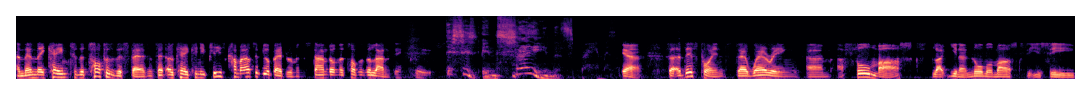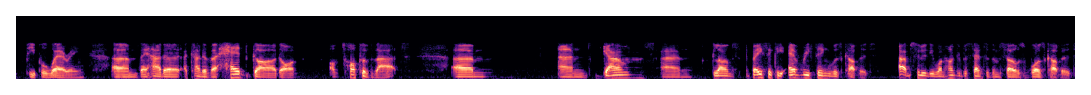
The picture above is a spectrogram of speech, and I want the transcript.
And then they came to the top of the stairs and said, "Okay, can you please come out of your bedroom and stand on the top of the landing, please?" This is insane. Yeah. So at this point, they're wearing um, a full mask, like you know normal masks that you see people wearing. Um, they had a, a kind of a head guard on on top of that, um, and gowns and gloves. Basically, everything was covered. Absolutely, 100% of themselves was covered.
